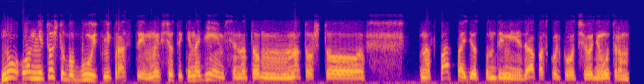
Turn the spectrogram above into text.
Ну, он не то чтобы будет непростым. Мы все-таки надеемся на, том, на то, что на спад пойдет пандемия, да, поскольку вот сегодня утром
